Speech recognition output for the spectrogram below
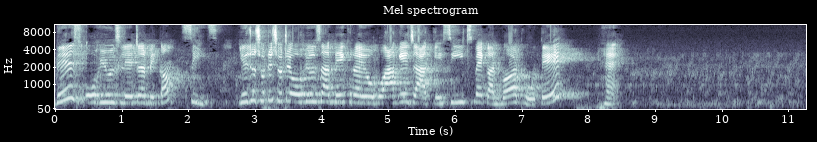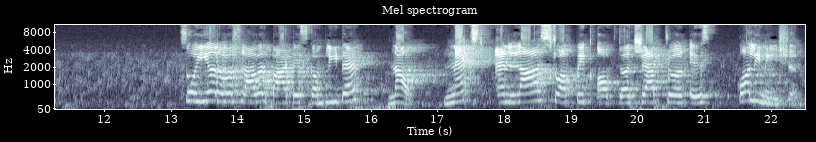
This ovules later become seeds ये जो छोटे छोटे ओव्यूल्स आप देख रहे हो, वो आगे जाके सीड्स में कन्वर्ट होते हैं। So here our flower part is completed now next and last topic of the chapter is pollination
